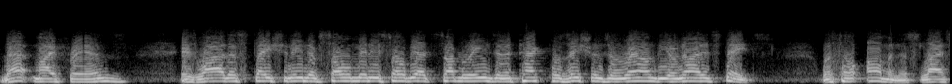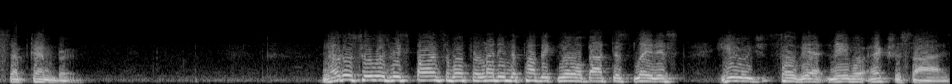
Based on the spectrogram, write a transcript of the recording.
That, my friends, is why the stationing of so many Soviet submarines in attack positions around the United States was so ominous last September. Notice who was responsible for letting the public know about this latest huge Soviet naval exercise.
